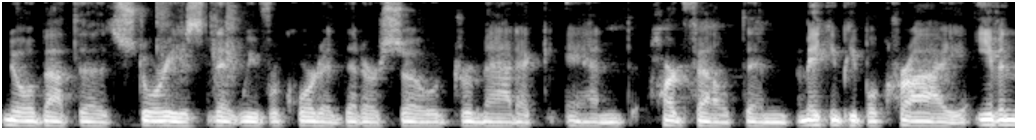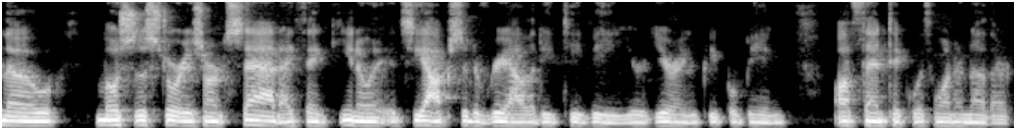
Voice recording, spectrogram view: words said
know about the stories that we've recorded that are so dramatic and heartfelt and making people cry, even though most of the stories aren't sad. I think, you know, it's the opposite of reality TV. You're hearing people being authentic with one another.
